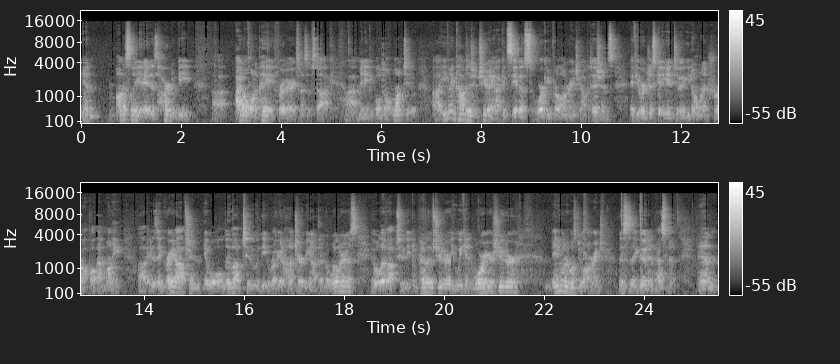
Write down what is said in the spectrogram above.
and honestly, it is hard to beat. Uh, I don't want to pay for a very expensive stock. Uh, many people don't want to. Uh, even in competition shooting, I could see this working for long-range competitions. If you are just getting into it, you don't want to drop all that money. Uh, it is a great option. It will live up to the rugged hunter being out there in the wilderness. It will live up to the competitive shooter, the weekend warrior shooter, anyone who wants to do long range. This is a good investment. And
